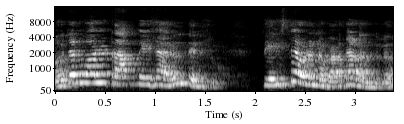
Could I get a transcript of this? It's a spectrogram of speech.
అవతల వాళ్ళు ట్రాప్ వేశారు అని తెలుసు. తెలిస్తే ఎవడన్నా పడతాడు అందులో?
